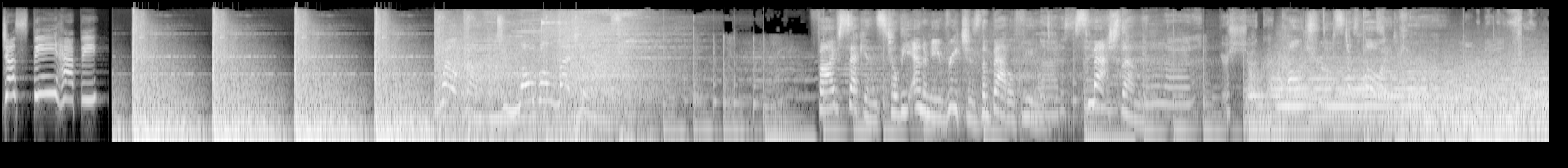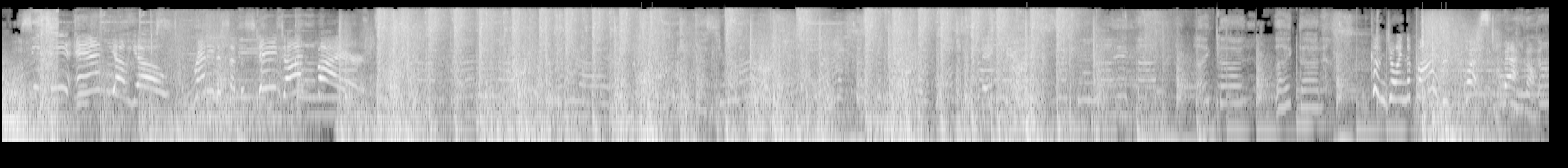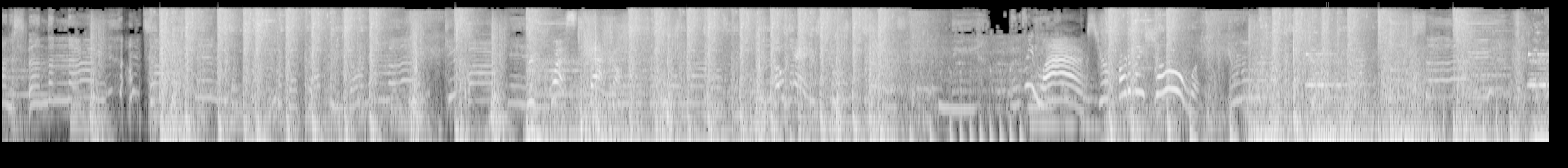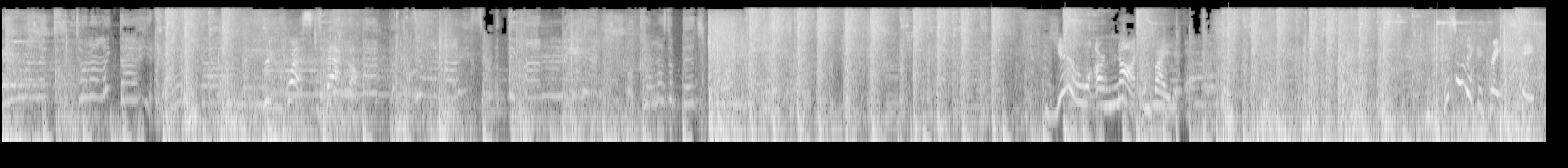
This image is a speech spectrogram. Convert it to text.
Just be happy! Welcome to Mobile Legends! Five seconds till the enemy reaches the battlefield. Smash them! All troops deployed!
